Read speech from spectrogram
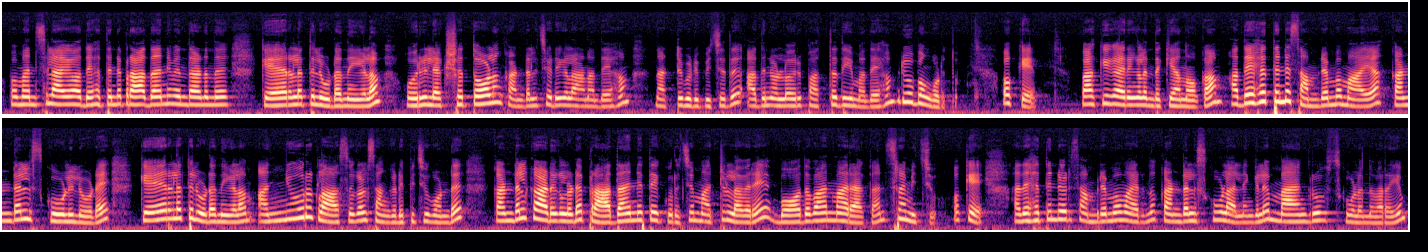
അപ്പോൾ മനസ്സിലായോ അദ്ദേഹത്തിന്റെ പ്രാധാന്യം എന്താണെന്ന്? കേരളത്തിലുടനീളം ഒരു ലക്ഷത്തോളം കണ്ടൽ ചെടികളാണ് അദ്ദേഹം നട്ടുപിടിപ്പിച്ചത്. അതിനുള്ള ഒരു പദ്ധതിയും അദ്ദേഹം രൂപം കൊടുത്തു. ഓക്കെ. ബാക്കി കാര്യങ്ങൾ എന്തൊക്കെയാണെന്ന് നോക്കാം. അദ്ദേഹത്തിന്റെ സംരംഭമായ കണ്ടൽ സ്കൂളിലൂടെ കേരളത്തിലുടനീളം അഞ്ഞൂറ് ക്ലാസുകൾ സംഘടിപ്പിച്ചുകൊണ്ട് കണ്ടൽ കാടുകളുടെ പ്രാധാന്യത്തെക്കുറിച്ച് മറ്റുള്ളവരെ ബോധവാന്മാരാക്കാൻ ശ്രമിച്ചു. ഓക്കെ. അദ്ദേഹത്തിന്റെ ഒരു സംരംഭമായിരുന്നു കണ്ടൽ സ്കൂൾ അല്ലെങ്കിൽ മാംഗ്രൂവ് സ്കൂൾ എന്ന് പറയും.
